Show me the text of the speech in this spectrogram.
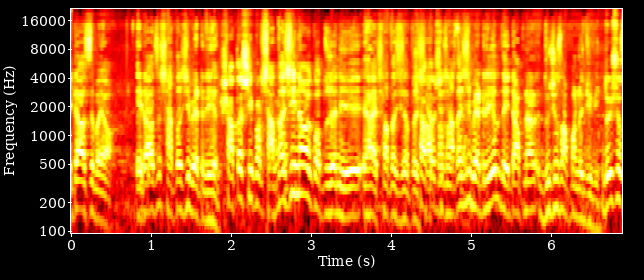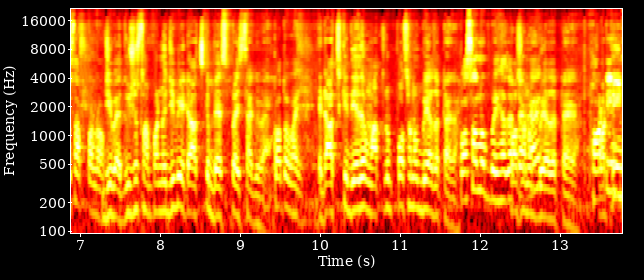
এটা আছে ভাইয়া এটা আছে সাতাশি ব্যাটারি হেলথ সাতাশি সাতাশি না কত জানি? হ্যাঁ সাতাশি সাতাশি। সাতাশি ব্যাটারি হেলথ এটা আপনার দুশো ছাপ্পান্ন জিবি দুইশো ছাপ্পান্ন। জি ভাই দুশো ছাপ্পান্ন জিবি এটা আজকে বেস্ট প্রাইস থাকবে ভাই। কত ভাই? এটা আজকে দিয়ে দেবো মাত্র পঁচানব্বই হাজার টাকা। পঁচানব্বই হাজার পঁচানব্বই হাজার টাকা। 14 ফোরটিন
